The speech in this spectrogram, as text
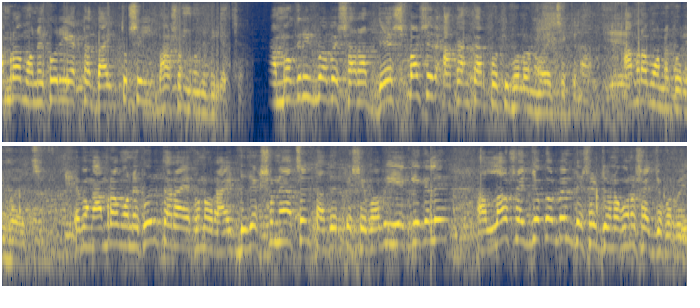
আমরা মনে করি একটা দায়িত্বশীল ভাষণ উনি দিয়েছেন। সামগ্রিকভাবে সারা দেশবাসীর আকাঙ্ক্ষার প্রতিফলন হয়েছে কিনা, আমরা মনে করি হয়েছে। এবং আমরা মনে করি তারা এখনও রাইট ডিরেকশনে আছেন, তাদেরকে সেভাবেই এগিয়ে গেলে আল্লাহ সাহায্য করবেন, দেশের জনগণও সাহায্য করবেন।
